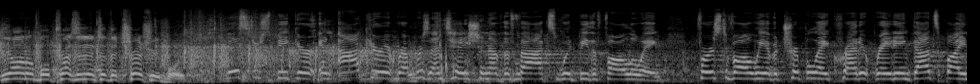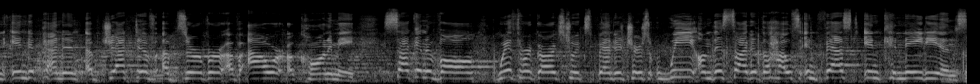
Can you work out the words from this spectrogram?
The Honourable President of the Treasury Board. Mr. Speaker, an accurate representation of the facts would be the following. First of all, we have a AAA credit rating. That's by an independent, objective observer of our economy. Second of all, with regards to expenditures, we on this side of the House invest in Canadians,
